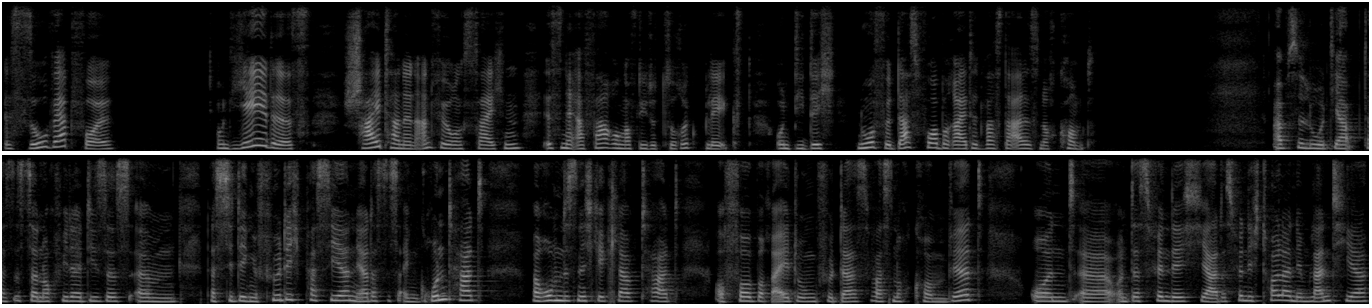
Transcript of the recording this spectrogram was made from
ist so wertvoll. Und jedes, Scheitern in Anführungszeichen ist eine Erfahrung, auf die du zurückblickst und die dich nur für das vorbereitet, was da alles noch kommt. Absolut, ja. Das ist dann auch wieder dieses, ähm, dass die Dinge für dich passieren, ja, dass es einen Grund hat, warum das nicht geklappt hat, auch Vorbereitung für das, was noch kommen wird. Und, äh, und das finde ich, ja, das finde ich toll an dem Land hier,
